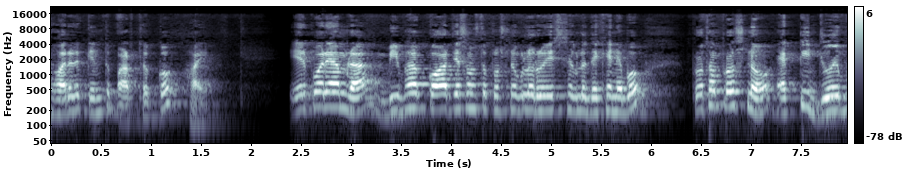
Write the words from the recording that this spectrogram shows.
ভরের কিন্তু পার্থক্য হয়। এরপরে আমরা বিভাগ কর যে সমস্ত প্রশ্নগুলো রয়েছে সেগুলো দেখে নেব। প্রথম প্রশ্ন, একটি জৈব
